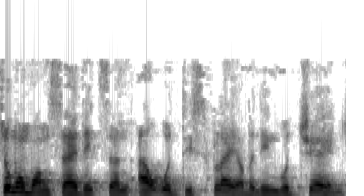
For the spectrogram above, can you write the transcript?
Someone once said it's an outward display of an inward change.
